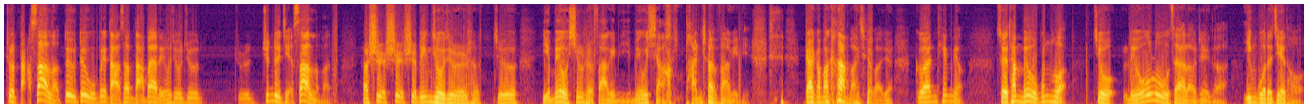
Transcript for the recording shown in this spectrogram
就打散了，队队伍被打散打败了以后，就就就是军队解散了嘛。啊，士士士兵就就是就也没有薪水发给你，也没有想 盘缠发给你，该干嘛干嘛去吧，就各安天命。所以他没有工作，就流露在了这个英国的街头。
